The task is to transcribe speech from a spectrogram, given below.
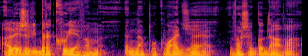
ale jeżeli brakuje Wam na pokładzie Waszego dawa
